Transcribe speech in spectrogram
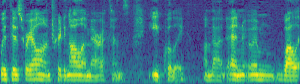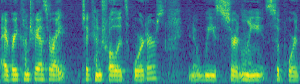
with Israel on treating all Americans equally on that. And, and while every country has a right to control its borders, you know, we certainly support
